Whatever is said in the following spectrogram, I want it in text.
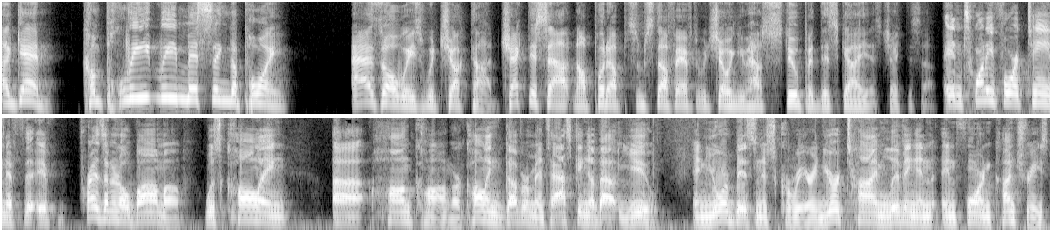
Again, completely missing the point, as always, with Chuck Todd. Check this out, and I'll put up some stuff afterwards showing you how stupid this guy is. Check this out. In 2014, if, the, if President Obama was calling uh, Hong Kong or calling governments asking about you and your business career and your time living in, in foreign countries,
